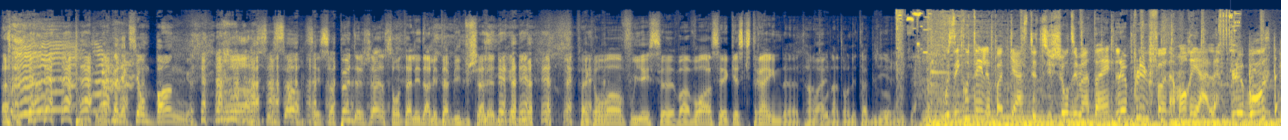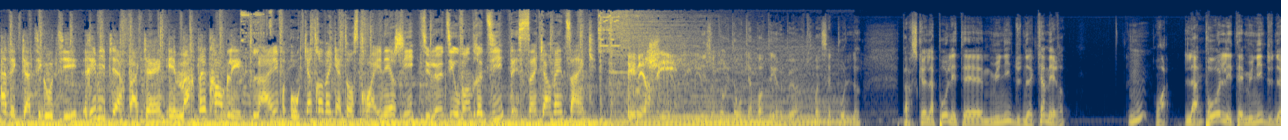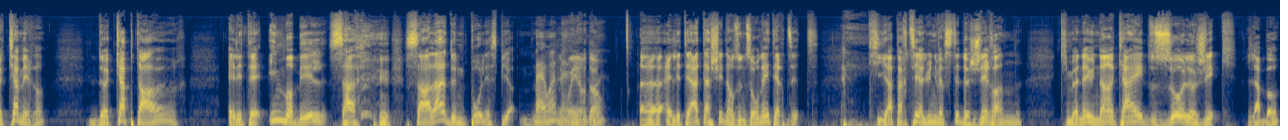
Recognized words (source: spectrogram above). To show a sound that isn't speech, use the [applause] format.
C'est ma collection de bongs. Ah, c'est ça, c'est ça. Peu de gens sont allés dans l'établi du chalet de Rémi. [laughs] fait qu'on va fouiller, ce- va voir c'est- qu'est-ce qui traîne euh, tantôt Ouais. dans ton établi, Rémi. Vous écoutez le podcast du show du matin le plus le fun à Montréal. Le Boost avec Cathy Gauthier, Rémi-Pierre Paquin et Martin Tremblay. Live au 94.3 Énergie du lundi au vendredi dès 5h25. Les autorités ont capoté un peu en retrouvant cette poule-là parce que la poule était munie d'une caméra. Ouais. La poule était munie d'une caméra, de capteurs. Elle était immobile. Ça, [laughs] ça a l'air d'une poule espionne. Ben ouais, mais. voyons donc. ouais. Euh, elle était attachée dans une zone interdite qui appartient à l'université de Gérone, qui menait une enquête zoologique là-bas.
